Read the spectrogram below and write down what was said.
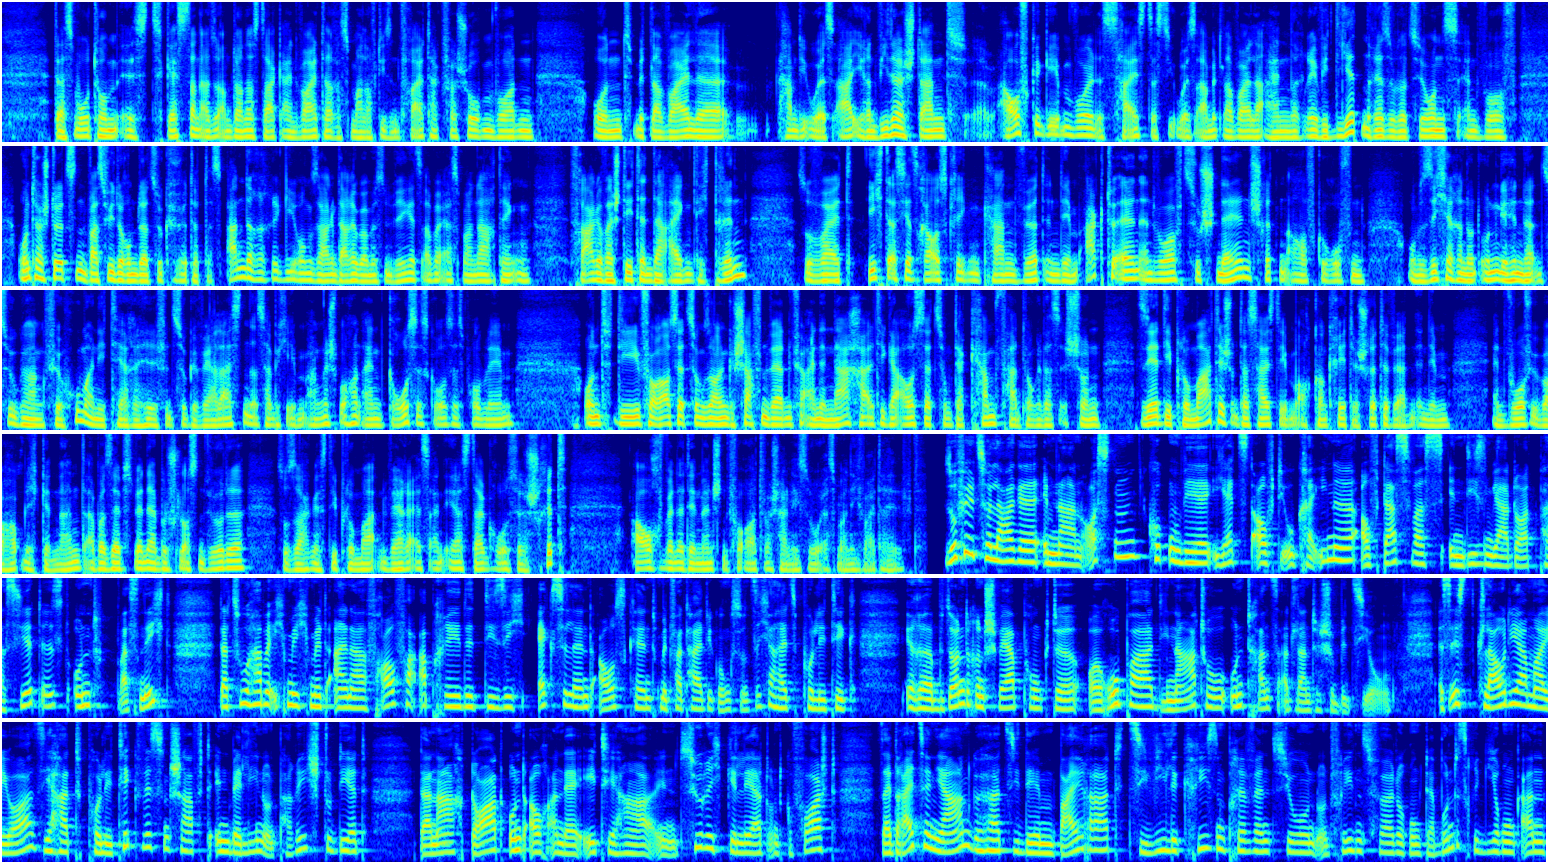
Das Votum ist gestern, also am Donnerstag, ein weiteres Mal auf diesen Freitag verschoben worden. Und mittlerweile haben die USA ihren Widerstand äh, aufgegeben wohl. Das heißt, dass die USA mittlerweile einen revidierten Resolutionsentwurf unterstützen, was wiederum dazu geführt hat, dass andere Regierungen sagen, darüber müssen wir jetzt aber erstmal nachdenken. Frage, was steht denn da eigentlich drin? Soweit ich das jetzt rauskriegen kann, wird in dem aktuellen Entwurf zu schnellen Schritten aufgerufen, um sicheren und ungehinderten Zugang für humanitäre Hilfen zu gewährleisten. Das habe ich eben angesprochen, ein großes, großes Problem. Und die Voraussetzungen sollen geschaffen werden für eine nachhaltige Aussetzung der Kampfhandlungen. Das ist schon sehr diplomatisch und das heißt eben auch konkrete Schritte werden in dem Entwurf überhaupt nicht genannt. Aber selbst wenn er beschlossen würde, so sagen es Diplomaten, wäre es ein erster großer Schritt, auch wenn er den Menschen vor Ort wahrscheinlich so erstmal nicht weiterhilft. So viel zur Lage im Nahen Osten. Gucken wir jetzt auf die Ukraine, auf das, was in diesem Jahr dort passiert ist und was nicht. Dazu habe ich mich mit einer Frau verabredet, die sich exzellent auskennt mit Verteidigungs- und Sicherheitspolitik. Ihre besonderen Schwerpunkte Europa, die NATO und transatlantische Beziehungen. Es ist Claudia Major. Sie hat Politikwissenschaft in Berlin und Paris studiert danach dort und auch an der ETH in Zürich gelehrt und geforscht. Seit 13 Jahren gehört sie dem Beirat Zivile Krisenprävention und Friedensförderung der Bundesregierung an.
